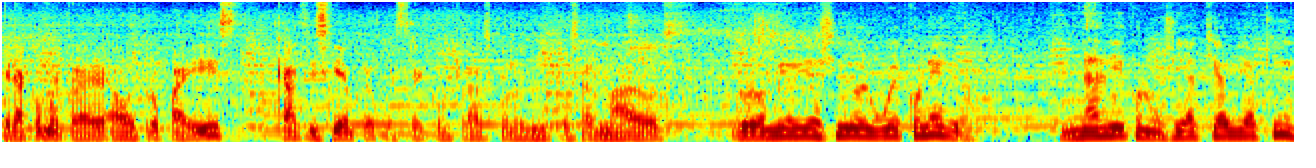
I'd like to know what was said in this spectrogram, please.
era como entrar a otro país. Casi siempre pues te encontrabas con los grupos armados. Colombia había sido el hueco negro. Nadie conocía qué había aquí.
